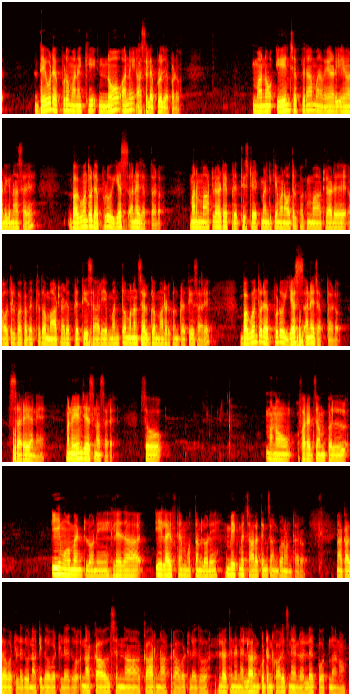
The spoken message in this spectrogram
దేవుడు ఎప్పుడు మనకి నో అని అసలు ఎప్పుడు చెప్పడు. మనం ఏం చెప్పినా మనం ఏం అడిగి ఏం అడిగినా సరే భగవంతుడు ఎప్పుడు ఎస్ అనే చెప్తాడు. మనం మాట్లాడే ప్రతి స్టేట్మెంట్కి మన అవతల పక్క మాట్లాడే అవతల పక్క వ్యక్తితో మాట్లాడే ప్రతిసారి మనతో మనం సెల్ఫ్గా మాట్లాడుకున్న ప్రతిసారి భగవంతుడు ఎప్పుడు ఎస్ అనే చెప్తాడు. సరే అనే. మనం ఏం చేసినా సరే. సో మనం ఫర్ ఎగ్జాంపుల్ ఈ మూమెంట్లోని లేదా ఈ లైఫ్ టైం మొత్తంలోని మీకు మీరు చాలా థింగ్స్ అనుకొని ఉంటారు. నాకు అది అవ్వట్లేదు నాకు ఇది అవ్వట్లేదు నాకు కావాల్సిన కార్ నాకు రావట్లేదు లేకపోతే నేను వెళ్ళాలనుకుంటున్న కాలేజ్ నేను వెళ్ళలేకపోతున్నాను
